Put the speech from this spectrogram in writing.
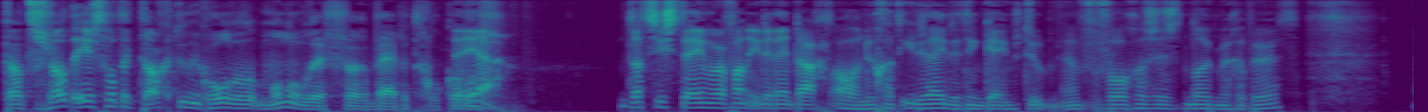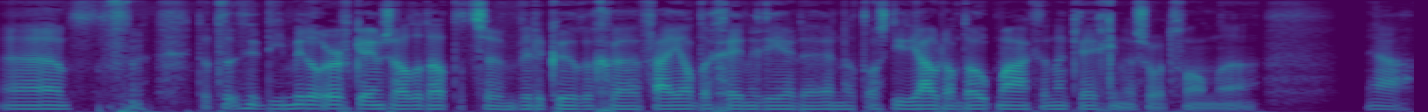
Dat is wel het eerste wat ik dacht toen ik hoorde dat Monolith erbij betrokken was. Ja. Dat systeem waarvan iedereen dacht, oh nu gaat iedereen dit in games doen. En vervolgens is het nooit meer gebeurd. Eh, dat, die Middle-earth games hadden dat, dat ze willekeurige vijanden genereerden. En dat als die jou dan doodmaakten, dan kreeg je een soort van, eh, ja,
